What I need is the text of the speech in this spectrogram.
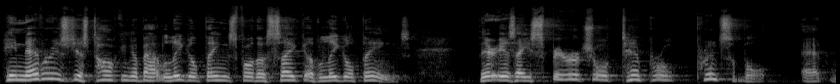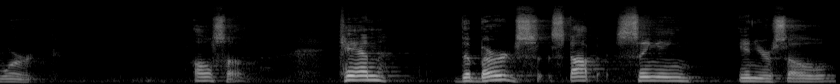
he never is just talking about legal things for the sake of legal things. There is a spiritual temporal principle at work also. Can the birds stop singing in your soul?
